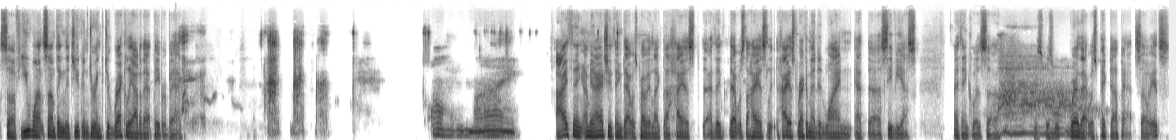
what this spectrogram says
So if you want something that you can drink directly out of that paper bag, Oh my! I think. I mean, I actually think that was probably like the highest. I think that was the highest highest recommended wine at the CVS. I think was uh, was was where that was picked up at. So it's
